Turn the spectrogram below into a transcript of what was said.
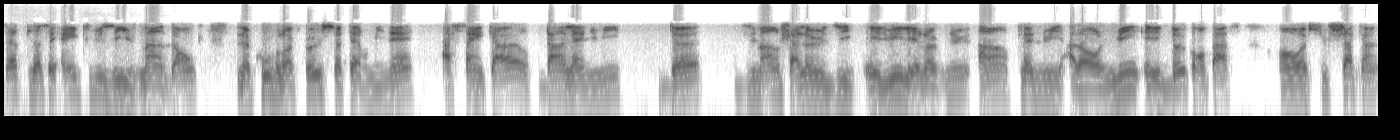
17 là c'est inclusivement. Donc le couvre-feu se terminait à 5 heures dans la nuit de dimanche à lundi. Et lui il est revenu en pleine nuit. Alors lui et deux comparses ont reçu chacun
